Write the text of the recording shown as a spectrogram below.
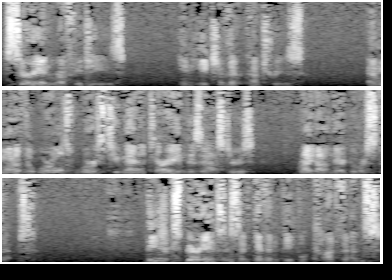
Syrian refugees in each of their countries and one of the world's worst humanitarian disasters right on their doorsteps. These experiences have given people confidence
